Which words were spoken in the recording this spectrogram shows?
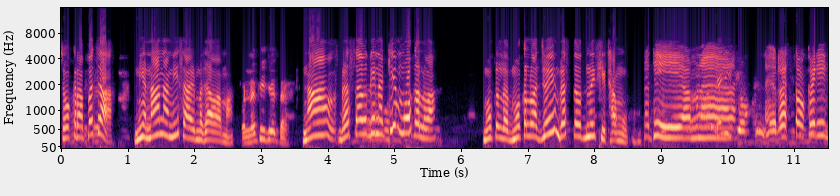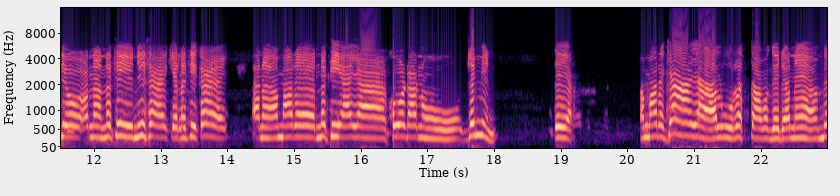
છોકરા પચા ને નાના નિશાળમાં જવામાં. પણ નથી જતા? ના રસ્તા વગર કેમ મોકલવા? મોકલવા મોકલવા જોઈએ રસ્તો નથી ઠામું. નથી અમને રસ્તો કરી દો અને નથી નિશાળ કે નથી કાંઈ. અને અમારે નથી આયા ખોડાનું જમીન. તે અમારે ક્યાં આયા હાલવું રસ્તા વગેરે? અને બે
